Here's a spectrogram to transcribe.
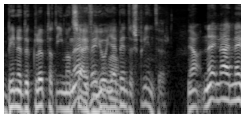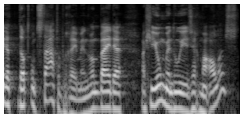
binnen de club dat iemand Nee, zei van joh, jij bent een sprinter? Ja, nee, nee, nee dat, dat ontstaat op een gegeven moment. Want bij de, als je jong bent, doe je zeg maar alles.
